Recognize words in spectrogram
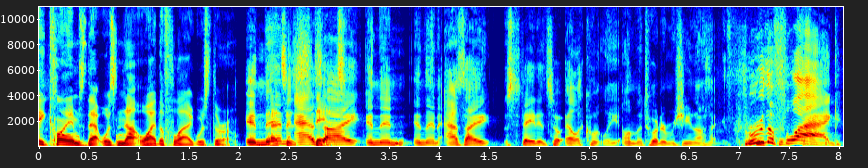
is- claims that was not why the flag was thrown. And then That's his as stance. I and then and then as I stated so eloquently on the Twitter machine last night, threw the flag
